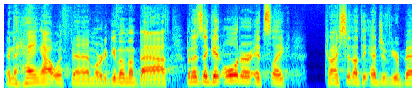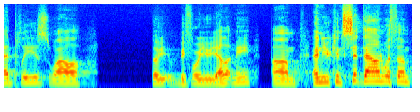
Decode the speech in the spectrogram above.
and hang out with them or to give them a bath. But as they get older, it's like, can I sit at the edge of your bed, please, while, so you, before you yell at me? Um, and you can sit down with them.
